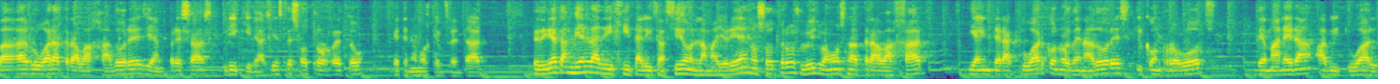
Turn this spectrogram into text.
va a dar lugar a trabajadores y a empresas líquidas y este es otro reto que tenemos que enfrentar. Te diría también la digitalización. La mayoría de nosotros, Luis, vamos a trabajar y a interactuar con ordenadores y con robots de manera habitual.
